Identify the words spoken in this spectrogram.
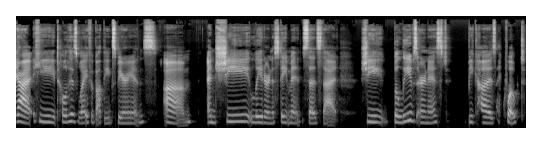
Yeah, he told his wife about the experience. Um, and she later in a statement says that she believes Ernest because I quote,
